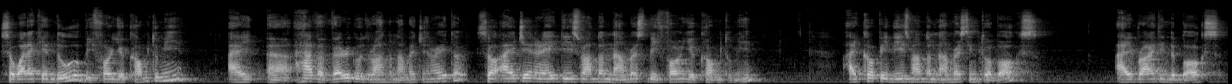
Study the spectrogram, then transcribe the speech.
So what I can do before you come to me, I uh, have a very good random number generator. So I generate these random numbers before you come to me. I copy these random numbers into a box. I write in the box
